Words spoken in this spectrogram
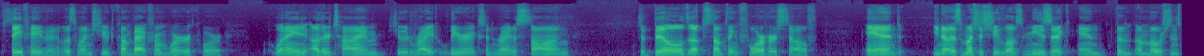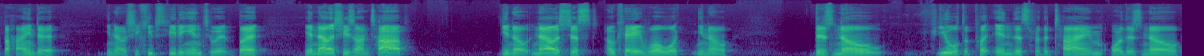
safe haven. It was when she would come back from work or when any other time she would write lyrics and write a song to build up something for herself. And, you know, as much as she loves music and the emotions behind it, you know, she keeps feeding into it. But yeah, now that she's on top, you know, now it's just, okay, well, what, you know, there's no fuel to put in this for the time, or there's no,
